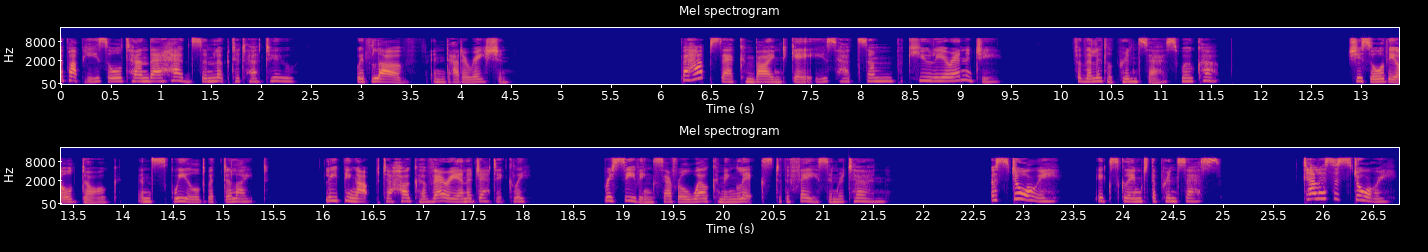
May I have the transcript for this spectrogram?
The puppies all turned their heads and looked at her too, with love and adoration. Perhaps their combined gaze had some peculiar energy, for the little princess woke up. She saw the old dog and squealed with delight, leaping up to hug her very energetically, receiving several welcoming licks to the face in return. A story, exclaimed the princess. Tell us a story.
